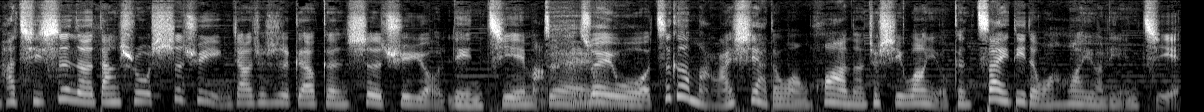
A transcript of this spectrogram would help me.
好，其实呢，当初社区营造就是要跟社区有连接嘛，对，所以我这个马来西亚的文化呢，就是。希望有跟在地的文化有连接，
